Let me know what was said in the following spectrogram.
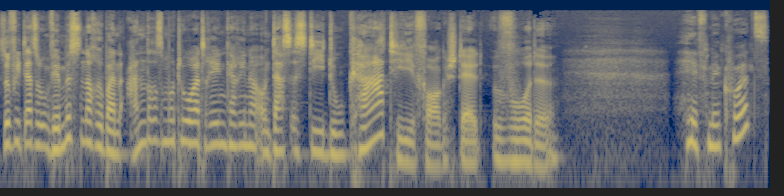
so viel dazu. Wir müssen noch über ein anderes Motorrad reden, Karina, und das ist die Ducati, die vorgestellt wurde. Hilf mir kurz.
